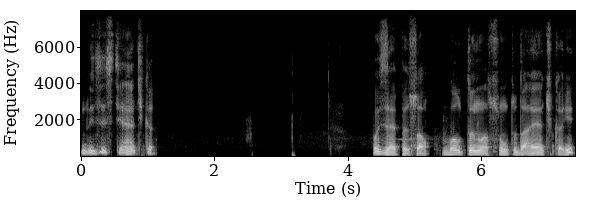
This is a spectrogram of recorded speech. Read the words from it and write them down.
Não existe ética. Pois é, pessoal, voltando ao assunto da ética aí,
